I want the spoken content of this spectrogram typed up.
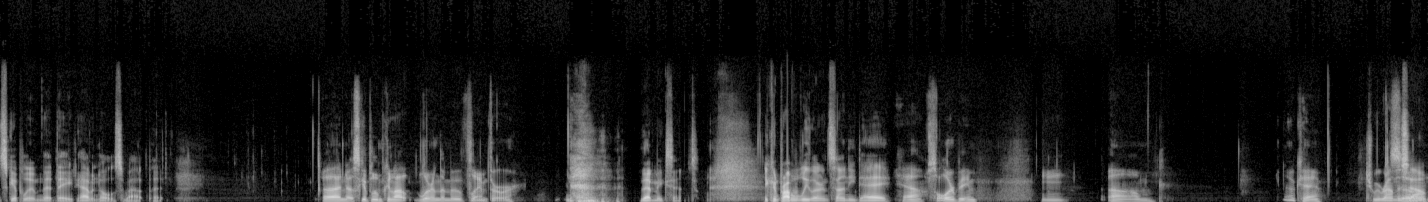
skiploom that they haven't told us about but uh, no, Skiploom cannot learn the move flamethrower. that makes sense. It can probably learn sunny day. Yeah, solar beam. Mm. Um, okay, Should we round this out?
